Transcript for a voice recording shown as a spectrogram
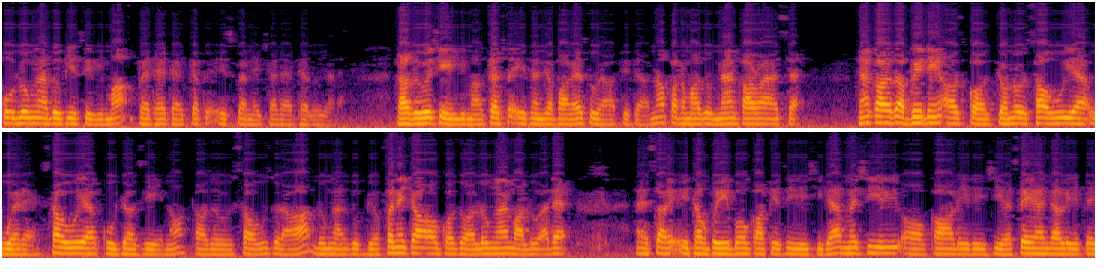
ကိုလုံးကသူပစ္စည်းတွေမှာဘယ်ထက်တဲ့ကပ်တဲ့ expanding ချတဲ့ထည့်လို့ရတယ်ဒါဆိုလို့ရှိရင်ဒီမှာ gas agent ကြပါလဲဆိုတာဖြစ်ပြနော်ပထမဆုံး non current asset နာကာဆိုဘေဒင်းအော့ကောကျွန်တော်ဆောက်ဦးရဝယ်တယ်ဆောက်ဦးရကိုကြစီနော်ဒါဆိုဆောက်ဦးဆိုတာလုပ်ငန်းဆိုပြီး furniture အော့ကောဆိုတာလုပ်ငန်းမှာလိုအပ်တဲ့အဲဆိုင်အိမ်ထောင်ပေးဘောကပစ္စည်းတွေရှိတယ်မရှိအော်ကားလေးတွေရှိတယ်ဆေးရန်တားလေးတွေ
